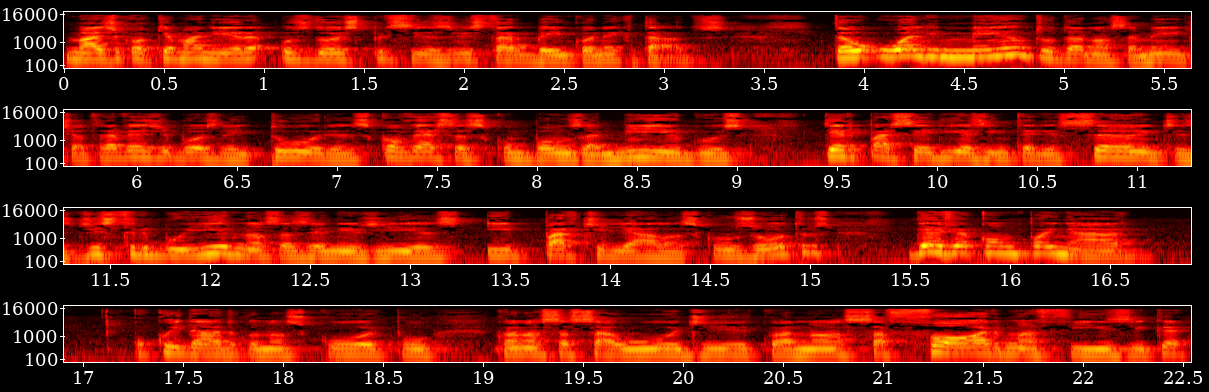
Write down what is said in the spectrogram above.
mas de qualquer maneira os dois precisam estar bem conectados. Então, o alimento da nossa mente, através de boas leituras, conversas com bons amigos, ter parcerias interessantes, distribuir nossas energias e partilhá-las com os outros, deve acompanhar o cuidado com o nosso corpo, com a nossa saúde, com a nossa forma física,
